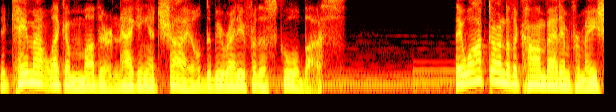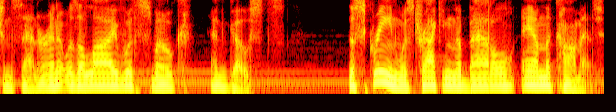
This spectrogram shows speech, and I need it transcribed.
It came out like a mother nagging a child to be ready for the school bus. They walked onto the Combat Information Center, and it was alive with smoke and ghosts. The screen was tracking the battle and the comet.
